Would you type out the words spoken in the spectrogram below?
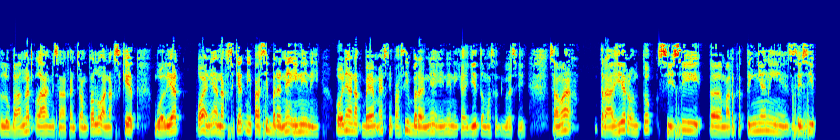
lu banget lah. Misalkan contoh lu anak skate. Gue lihat oh ini anak skate nih pasti brandnya ini nih. Oh ini anak BMX nih pasti brandnya ini nih. Kayak gitu maksud gue sih. Sama terakhir untuk sisi uh, marketingnya nih. Sisi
